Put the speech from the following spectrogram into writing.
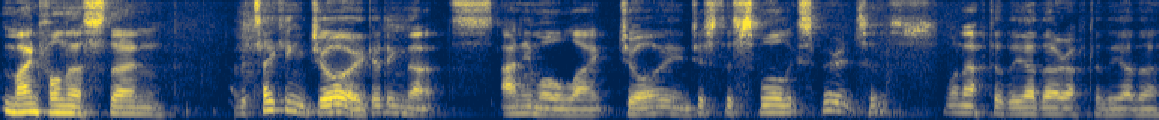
mindfulness then, taking joy, getting that animal like joy in just the small experiences, one after the other, after the other.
